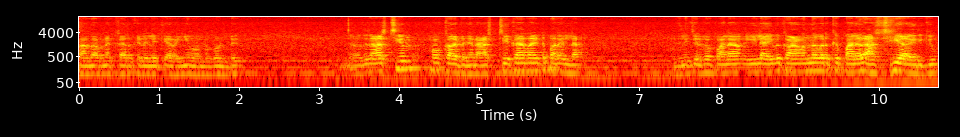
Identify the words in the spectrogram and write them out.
സാധാരണക്കാർക്കിടയിലേക്ക് ഇറങ്ങി വന്നുകൊണ്ട് അത് രാഷ്ട്രീയം നോക്കാതെ ഞാൻ രാഷ്ട്രീയക്കാരനായിട്ട് പറയില്ല. ഇതിൽ ചിലപ്പോൾ പല ഈ ലൈവ് കാണുന്നവർക്ക് പല രാഷ്ട്രീയമായിരിക്കും.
